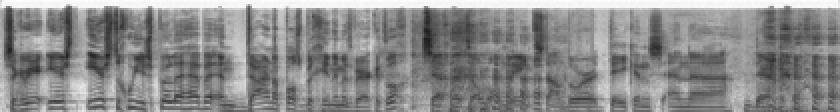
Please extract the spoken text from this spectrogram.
Dus ik weer eerst, eerst de goede spullen hebben en daarna pas beginnen met werken, toch? Zeg, het zal wel omringd staan door dekens en uh, dergelijke.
